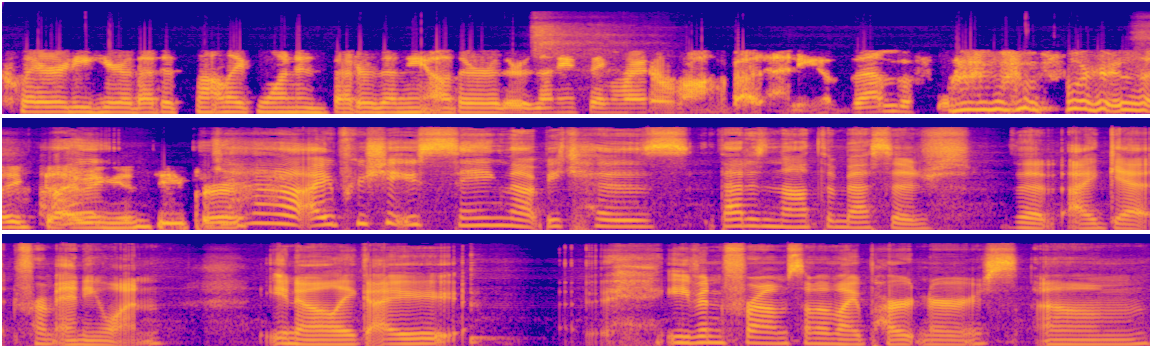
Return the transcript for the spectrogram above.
clarity here that it's not like one is better than the other. There's anything right or wrong about any of them before before like diving I, in deeper. Yeah, I appreciate you saying that because that is not the message that I get from anyone you know, like I, even from some of my partners, um,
